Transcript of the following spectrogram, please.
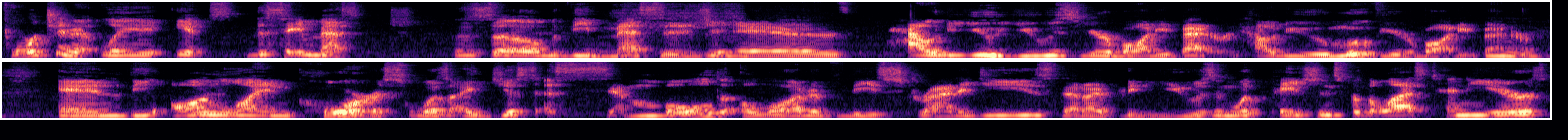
fortunately, it's the same message. So the message is how do you use your body better? And how do you move your body better? Mm-hmm. and the online course was i just assembled a lot of these strategies that i've been using with patients for the last 10 years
